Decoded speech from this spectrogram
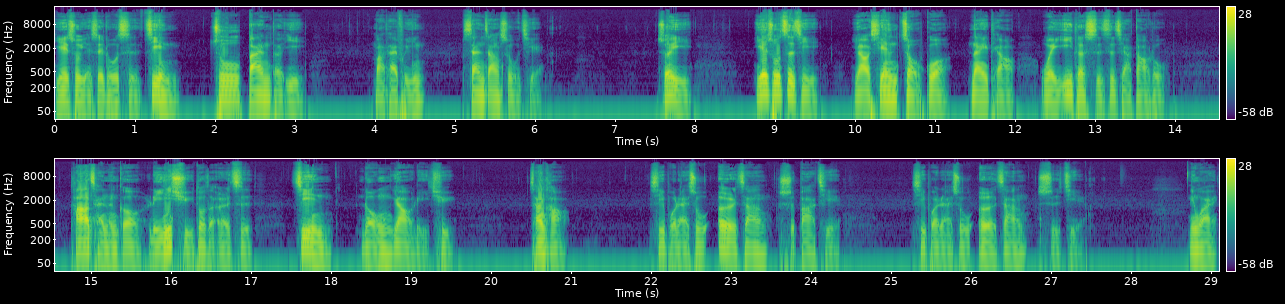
耶稣也是如此尽。诸般的义，马太福音三章十五节。所以耶稣自己要先走过那一条唯一的十字架道路，他才能够领许多的儿子进荣耀里去。参考希伯来书二章十八节，希伯来书二章十节。另外，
